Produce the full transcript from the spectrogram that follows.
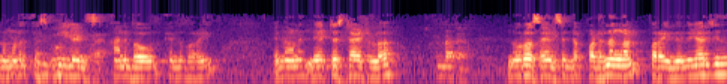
നമ്മൾ എക്സ്പീരിയൻസ് അനുഭവം എന്ന് പറയും. എന്നാണ് ലേറ്റസ്റ്റ് ആയിട്ടുള്ള ന്യൂറോ സയൻസിന്റെ പഠനങ്ങൾ പറയുന്നത്. എന്ന് വിചാരിച്ചത്?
